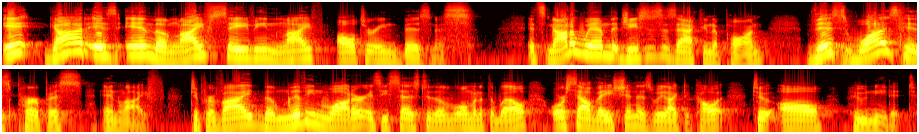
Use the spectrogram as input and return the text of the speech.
It, God is in the life saving, life altering business. It's not a whim that Jesus is acting upon. This was his purpose in life to provide the living water, as he says to the woman at the well, or salvation, as we like to call it, to all who need it.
